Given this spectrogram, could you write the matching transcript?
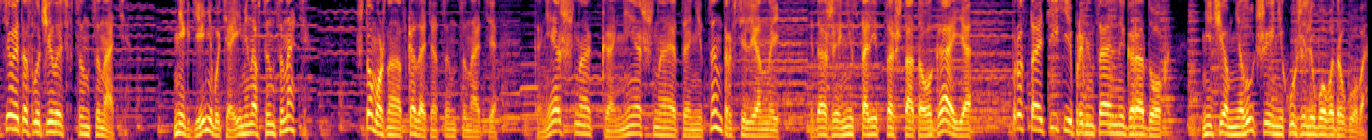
Все это случилось в Цинциннати. Не где-нибудь, а именно в Цинциннати. Что можно сказать о Цинциннати? Конечно, конечно, это не центр вселенной и даже не столица штата Огайо, просто тихий провинциальный городок, ничем не лучше и не хуже любого другого.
